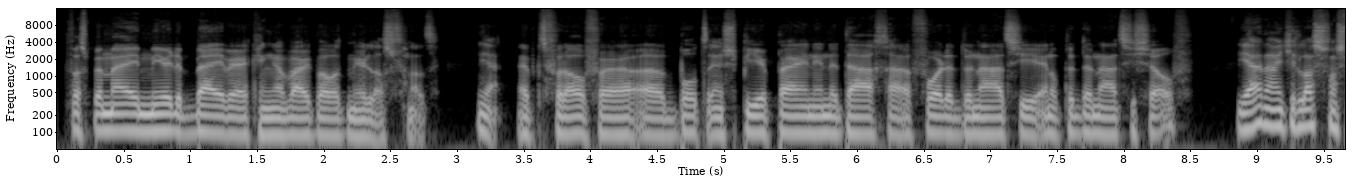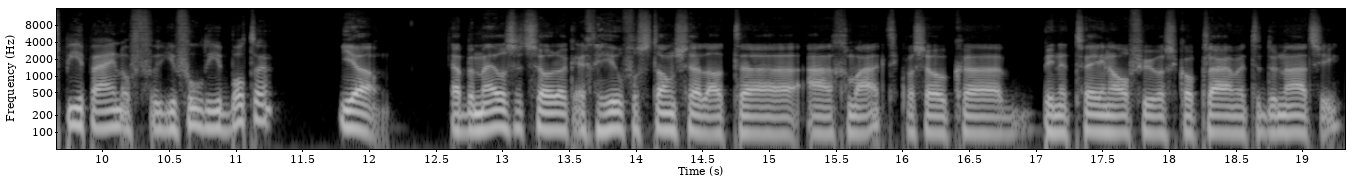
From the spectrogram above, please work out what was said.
het was bij mij meer de bijwerkingen waar ik wel wat meer last van had. Ja. Dan heb ik het vooral over uh, bot- en spierpijn in de dagen voor de donatie en op de donatie zelf. Ja, dan had je last van spierpijn of je voelde je botten? Ja. ja, bij mij was het zo dat ik echt heel veel stamcellen had uh, aangemaakt. Ik was ook uh, binnen 2,5 uur was ik al klaar met de donatie.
